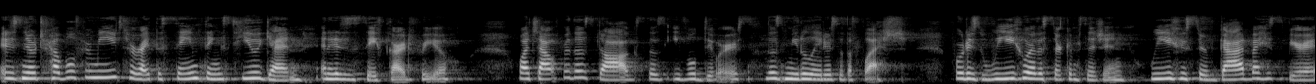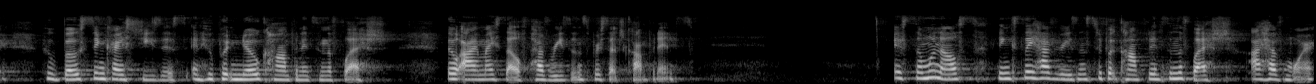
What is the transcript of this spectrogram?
It is no trouble for me to write the same things to you again, and it is a safeguard for you. Watch out for those dogs, those evil doers, those mutilators of the flesh. For it is we who are the circumcision, we who serve God by his Spirit, who boast in Christ Jesus, and who put no confidence in the flesh, though I myself have reasons for such confidence. If someone else thinks they have reasons to put confidence in the flesh, I have more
